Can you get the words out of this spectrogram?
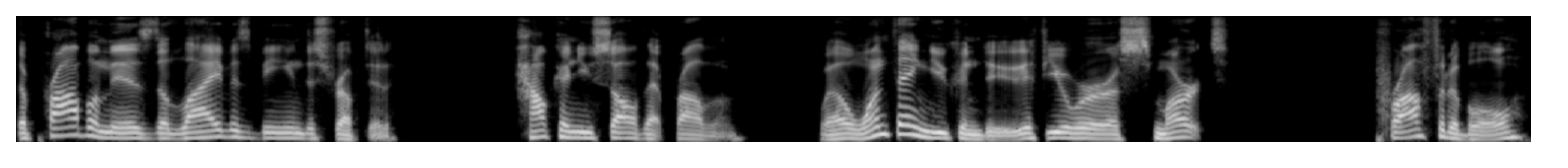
The problem is the life is being disrupted. How can you solve that problem? Well, one thing you can do if you were a smart, profitable,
